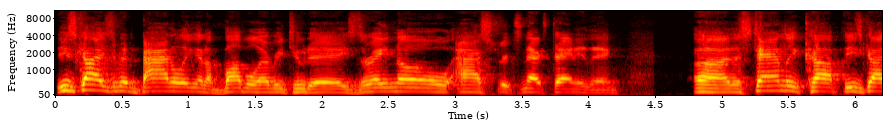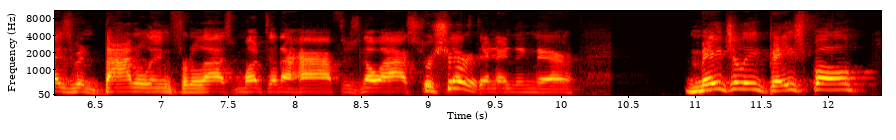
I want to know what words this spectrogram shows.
These guys have been battling in a bubble every two days. There ain't no asterisk next to anything. Uh, the Stanley Cup, these guys have been battling for the last month and a half. There's no asterisk sure. next to anything there. Major League Baseball,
